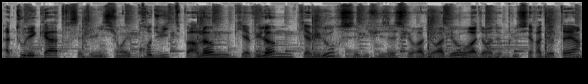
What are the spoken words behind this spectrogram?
à tous les quatre. Cette émission est produite par l'homme qui a vu l'homme, qui a vu l'ours et diffusée sur Radio Radio, Radio Radio Plus et Radio Terre.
